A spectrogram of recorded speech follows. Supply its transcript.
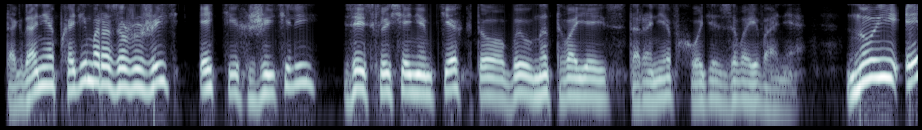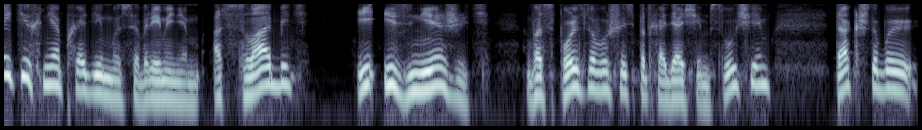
тогда необходимо разоружить этих жителей, за исключением тех, кто был на твоей стороне в ходе завоевания. Но и этих необходимо со временем ослабить и изнежить, воспользовавшись подходящим случаем, так, чтобы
